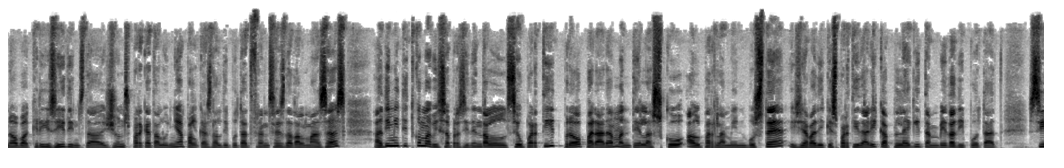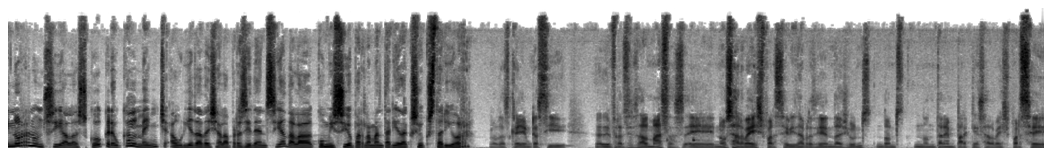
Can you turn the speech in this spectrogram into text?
nova crisi dins de Junts per Catalunya pel cas del diputat francès de Dalmases. Ha dimitit com a vicepresident del seu partit, però per ara manté l'escó al Parlament. Vostè ja va dir que és partidari que plegui també de diputat. Si no renuncia a l'escó, creu que almenys hauria de deixar la presidència de la Comissió Parlamentària d'Acció Exterior? Nosaltres creiem que si eh, Francesc Dalmases eh, no serveix per ser vicepresident de Junts, doncs no entenem per què serveix per ser,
